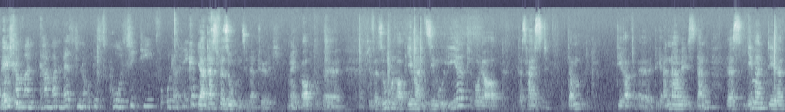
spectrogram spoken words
Welche? Kann man, kann man messen, ob es positiv oder negativ ist? Ja, das versuchen Sie natürlich. Nicht? Ob, äh, Sie versuchen, ob jemand simuliert oder ob, das heißt, dann, die, äh, die Annahme ist dann, dass jemand, der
